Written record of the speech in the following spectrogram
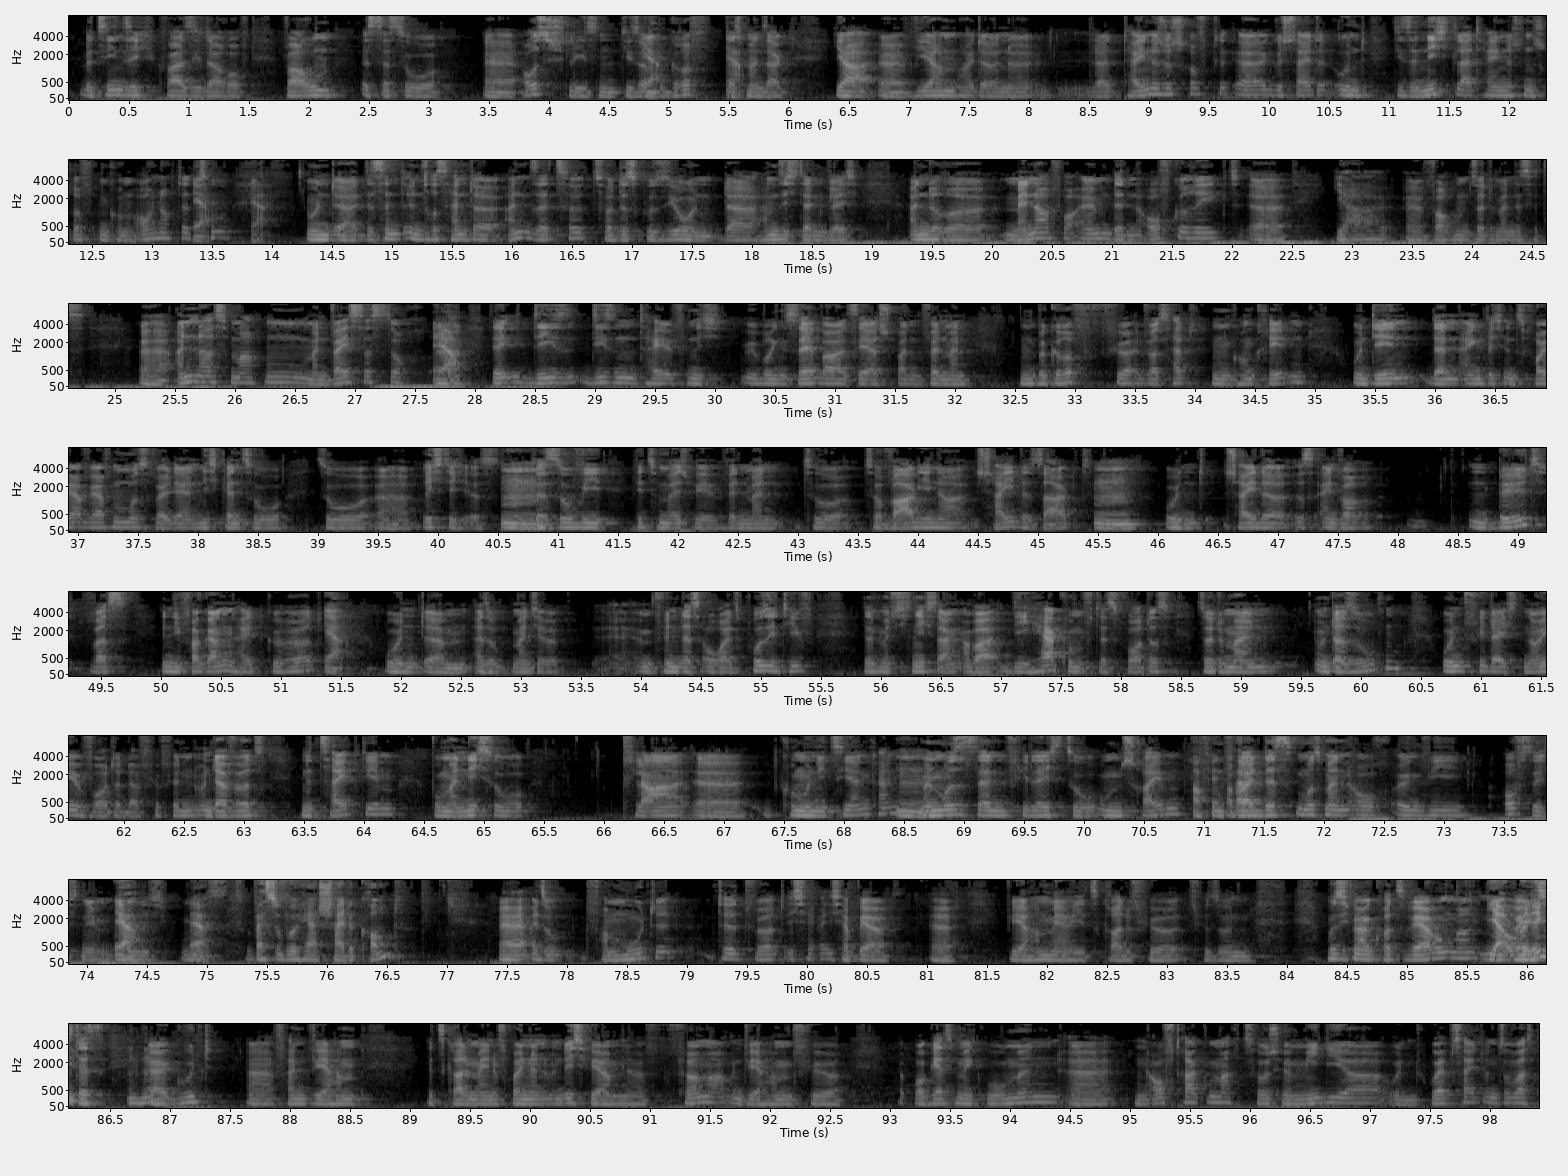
beziehen sich quasi darauf, warum ist das so äh, ausschließend, dieser Ja. Begriff, dass Ja. man sagt, ja, äh, wir haben heute eine lateinische Schrift äh, gestaltet und diese nicht lateinischen Schriften kommen auch noch dazu. Ja. Und äh, das sind interessante Ansätze zur Diskussion. Da haben sich dann gleich andere Männer vor allem dann aufgeregt. Äh, ja, warum sollte man das jetzt äh, anders machen, man weiß das doch. Ja. Äh, diesen, diesen Teil finde ich übrigens selber sehr spannend, wenn man einen Begriff für etwas hat, einen konkreten, und den dann eigentlich ins Feuer werfen muss, weil der nicht ganz so, so äh, richtig ist. Mhm. Das ist so wie, wie zum Beispiel, wenn man zur, zur Vagina Scheide sagt Mhm. und Scheide ist einfach ein Bild, was in die Vergangenheit gehört. Ja. Und ähm, also manche empfinden das auch als positiv, das möchte ich nicht sagen, aber die Herkunft des Wortes sollte man untersuchen und vielleicht neue Worte dafür finden. Und da wird es eine Zeit geben, wo man nicht so klar äh, kommunizieren kann. Mhm. Man muss es dann vielleicht so umschreiben, Auf jeden aber Fall. das muss man auch irgendwie auf sich nehmen, Ja, finde ich. um ja. Weißt du, woher Scheide kommt? äh, also vermutet wird, ich, ich habe ja, äh, wir haben ja jetzt gerade für, für so ein, muss ich mal kurz Werbung machen? Ja, weil ich unbedingt. das Mhm. äh, gut äh, fand. Wir haben jetzt gerade meine Freundin und ich, wir haben eine Firma und wir haben für Orgasmic Woman äh, einen Auftrag gemacht, Social Media und Website und sowas.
